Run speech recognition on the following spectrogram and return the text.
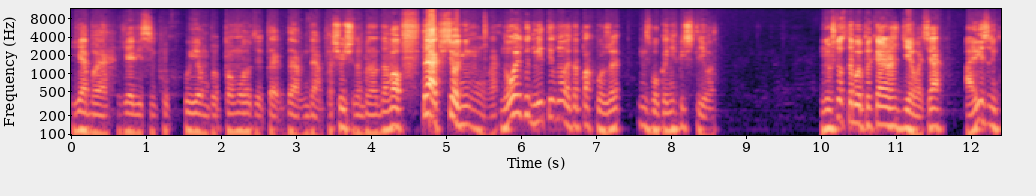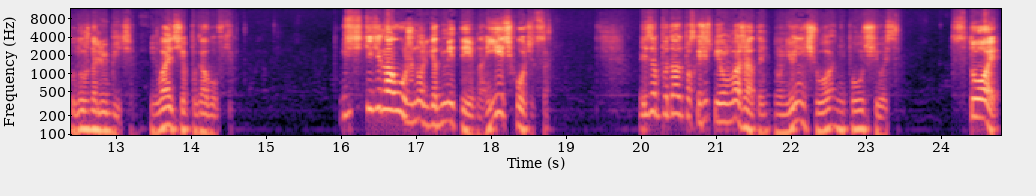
Я бы, я лисеньку хуем бы по морде, так, да, да, пощечину бы надавал. Так, все, не... но Ольгу Дмитриевну это, похоже, нисколько не впечатлило. Ну что с тобой прикажешь делать, а? А лисеньку нужно любить и гладить ее по головке. Сидите на ужин, Ольга Дмитриевна, есть хочется. Лиза попыталась проскочить мимо вожатой, но у нее ничего не получилось. Стой!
